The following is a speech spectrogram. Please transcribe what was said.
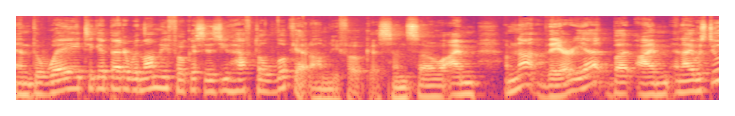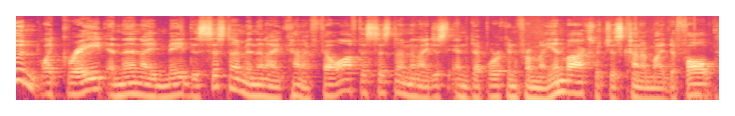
and the way to get better with OmniFocus is you have to look at OmniFocus. And so I'm I'm not there yet, but I'm and I was doing like great, and then I made the system, and then I kind of fell off the system, and I just ended up working from my inbox, which is kind of my default,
